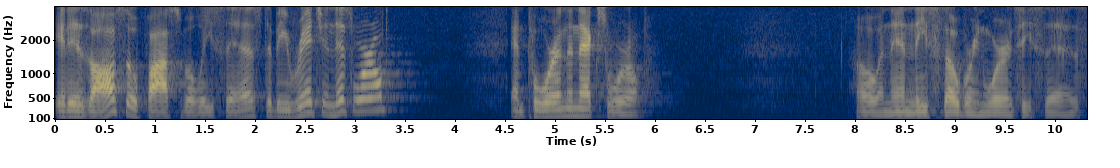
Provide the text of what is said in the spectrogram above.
It is also possible, he says, to be rich in this world and poor in the next world. Oh, and then these sobering words he says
